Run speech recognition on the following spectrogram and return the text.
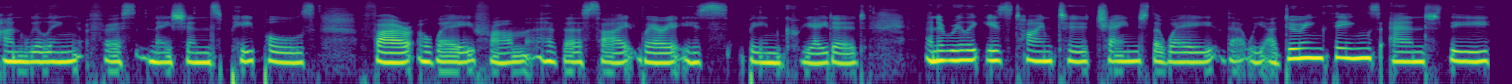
unwilling First Nations peoples far away from the site where it is being created. And it really is time to change the way that we are doing things and the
